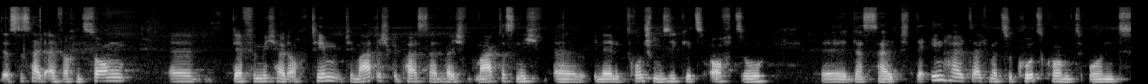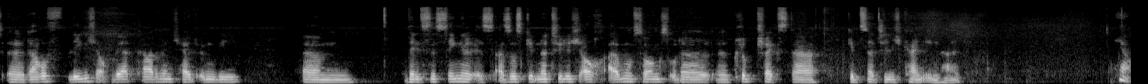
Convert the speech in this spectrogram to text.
äh, es ist halt einfach ein Song, äh, der für mich halt auch them thematisch gepasst hat, weil ich mag das nicht. Äh, in der elektronischen Musik geht es oft so, äh, dass halt der Inhalt, sag ich mal, zu kurz kommt und äh, darauf lege ich auch Wert, gerade wenn ich halt irgendwie, ähm, wenn es eine Single ist. Also es gibt natürlich auch Albumsongs oder äh, Clubtracks, da gibt es natürlich keinen Inhalt. Ja.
